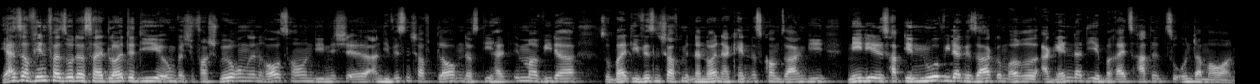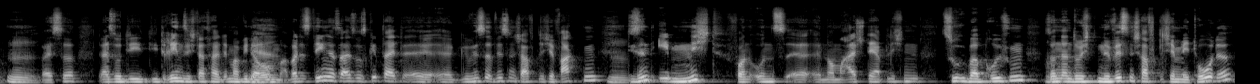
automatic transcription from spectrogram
Ja, es ist auf jeden Fall so, dass halt Leute, die irgendwelche Verschwörungen raushauen, die nicht äh, an die Wissenschaft glauben, dass die halt immer wieder, sobald die Wissenschaft mit einer neuen Erkenntnis kommt, sagen die, nee, nee, das habt ihr nur wieder gesagt, um eure Agenda, die ihr bereits hattet, zu untermauern. Weißt du? Also die, die drehen sich das halt immer wieder Ja. um. Aber das Ding ist also, es gibt halt äh, äh, gewisse wissenschaftliche Fakten, die sind eben nicht von uns äh, Normalsterblichen zu überprüfen, sondern durch eine wissenschaftliche Methode.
